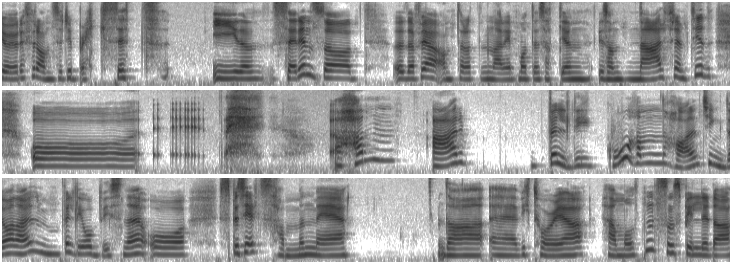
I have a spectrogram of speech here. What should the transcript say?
gjør referanser til brexit i den serien, så derfor jeg antar at den er på en måte satt i en liksom, nær fremtid. Og eh, han er veldig god. Han har en tyngde, og han er veldig overbevisende. Og spesielt sammen med da eh, Victoria Hamilton, som spiller da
